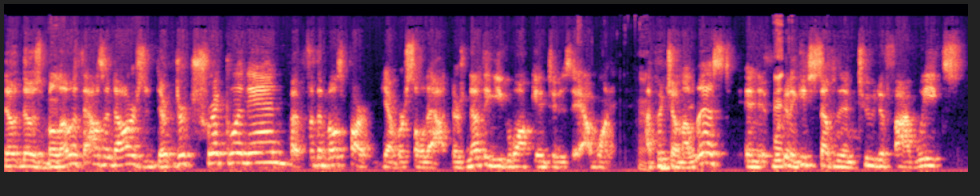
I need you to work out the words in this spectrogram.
th- those below a thousand dollars. They're trickling in, but for the most part, yeah, we're sold out. There's nothing you can walk into and say, I want it. I put you on my list, and we're going to get you something in two to five weeks.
